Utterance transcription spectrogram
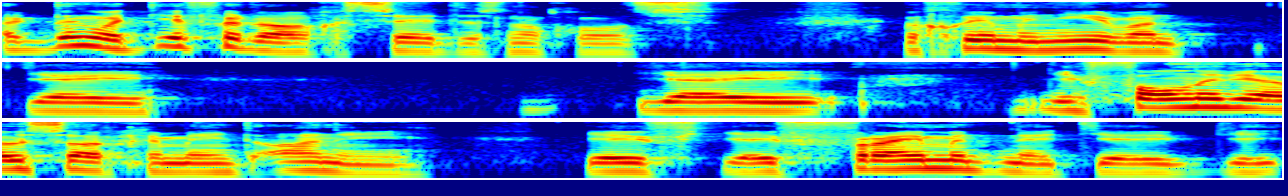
ek dink wat jy vir daag gesê het is nogals 'n goeie manier want jy jy jy val nie die ou se argument aan nie. Jy jy frame dit net. Jy jy,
